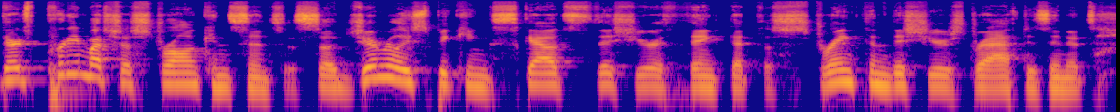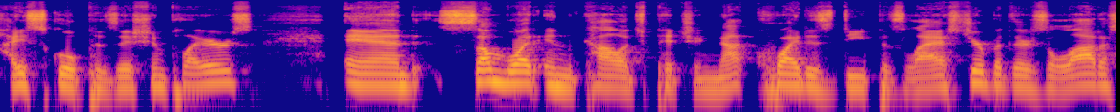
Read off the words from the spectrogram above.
there's pretty much a strong consensus. So, generally speaking, scouts this year think that the strength in this year's draft is in its high school position players and somewhat in college pitching. Not quite as deep as last year, but there's a lot of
